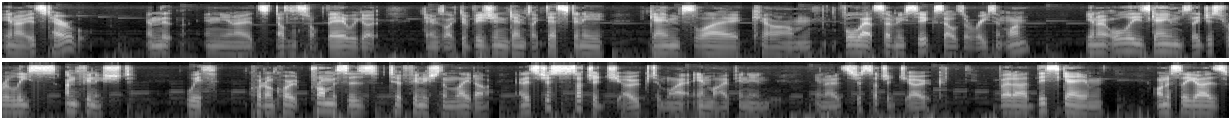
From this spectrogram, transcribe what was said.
you know, it's terrible. And the, and you know, it doesn't stop there. We got games like Division, games like Destiny, games like um, Fallout 76, that was a recent one. You know, all these games, they just release unfinished with quote unquote promises to finish them later. And it's just such a joke to my in my opinion. You know, it's just such a joke. But uh, this game, honestly guys,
